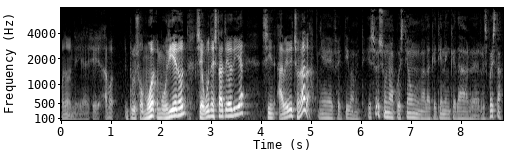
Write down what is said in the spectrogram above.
bueno, eh, incluso murieron, según esta teoría, sin haber hecho nada. Efectivamente. Eso es una cuestión a la que tienen que dar eh, respuesta.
